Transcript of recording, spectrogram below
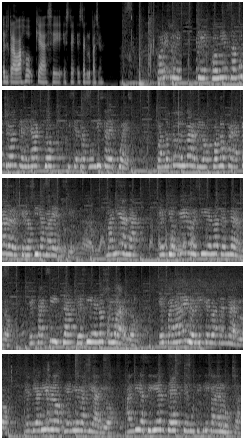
el trabajo que hace este, esta agrupación. Por eso el comienza mucho antes del acto y se profundiza después cuando todo el barrio conozca la cara del genocida marense. Mañana el kiosquero decide no atenderlo, el taxista decide no llevarlo, el panadero elige no atenderlo, el diariero le niega el diario. Al día siguiente se multiplica la lucha.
